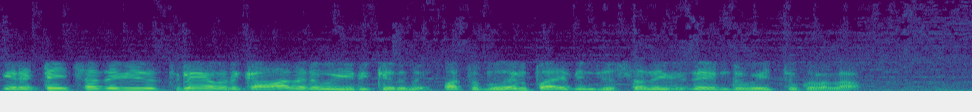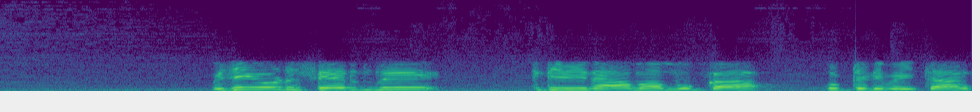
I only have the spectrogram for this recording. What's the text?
இரட்டை சதவீதத்திலே அவருக்கு ஆதரவு இருக்கிறது. பத்து முதல் பதினைஞ்சு சதவீதம் என்று வைத்துக் கொள்ளலாம். விஜயோடு சேர்ந்து டிவியின் அமமுக கூட்டணி வைத்தால்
